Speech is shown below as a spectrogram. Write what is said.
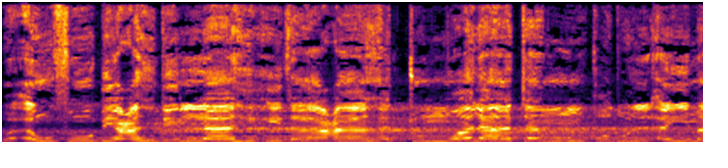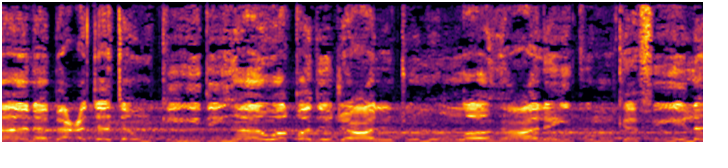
وأوفوا بعهد الله إذا عاهدتم ولا تنقضوا الأيمان بعد توكيدها وقد جعلتم الله عليكم كفيلا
